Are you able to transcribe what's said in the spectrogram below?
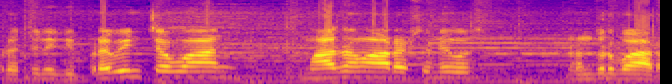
प्रतिनिधी प्रवीण चव्हाण माझा महाराष्ट्र न्यूज नंदुरबार.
